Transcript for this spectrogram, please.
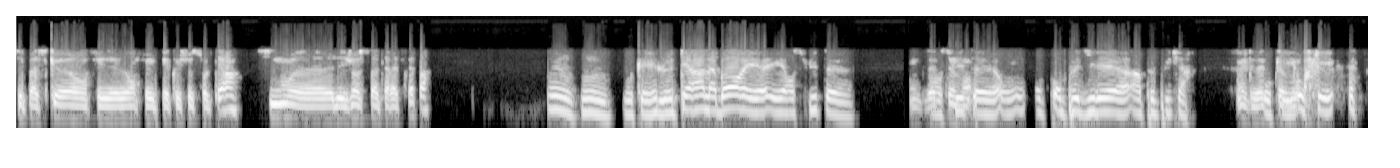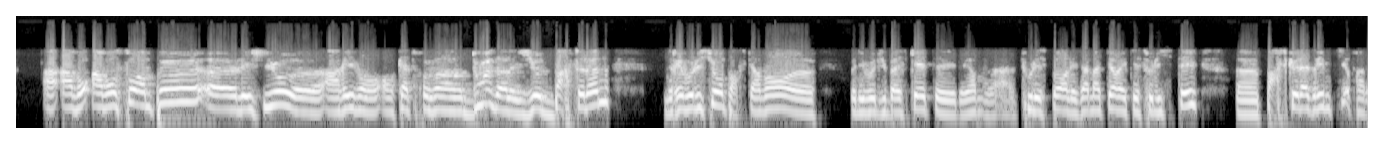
c'est parce qu'on fait, on fait quelque chose sur le terrain. Sinon, euh, les gens ne s'intéresseraient pas. Hum, hum. ok, le terrain d'abord et, et, ensuite, euh, ensuite euh, on, on, peut dealer un peu plus cher. Exactement. Ok, avançons un peu. Euh, les JO euh, arrivent en, en 92, hein, les JO de Barcelone. Une révolution parce qu'avant, euh, au niveau du basket et d'ailleurs tous les sports, les amateurs étaient sollicités parce que la Dream Team, enfin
